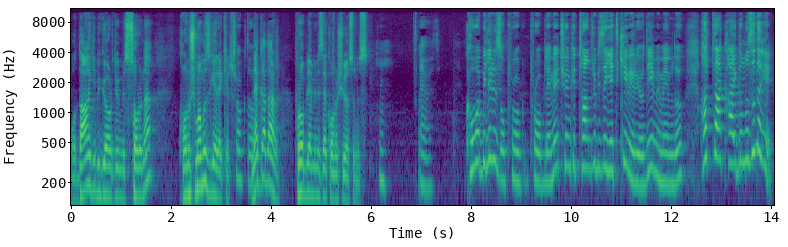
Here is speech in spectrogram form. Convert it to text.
o dağ gibi gördüğümüz soruna konuşmamız gerekir. Çok doğru. Ne kadar probleminize konuşuyorsunuz? Evet. Kovabiliriz o pro- problemi. Çünkü Tanrı bize yetki veriyor değil mi Memdu? Hatta kaygımızı dahi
